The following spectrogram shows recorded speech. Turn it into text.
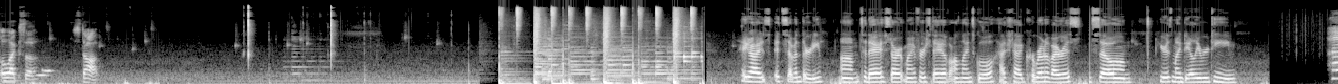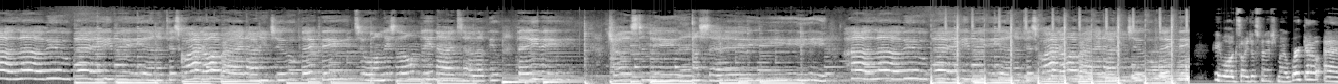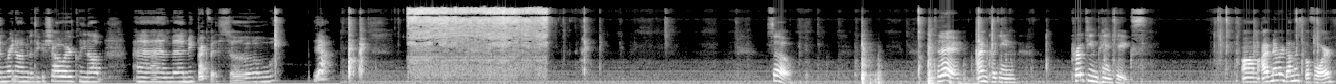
Alexa, stop. Hey guys, it's 7.30. Um, today I start my first day of online school, hashtag coronavirus. So um, here's my daily routine. Vlog. So I just finished my workout and right now I'm gonna take a shower, clean up, and then make breakfast. So yeah. So today I'm cooking protein pancakes. Um, I've never done this before,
